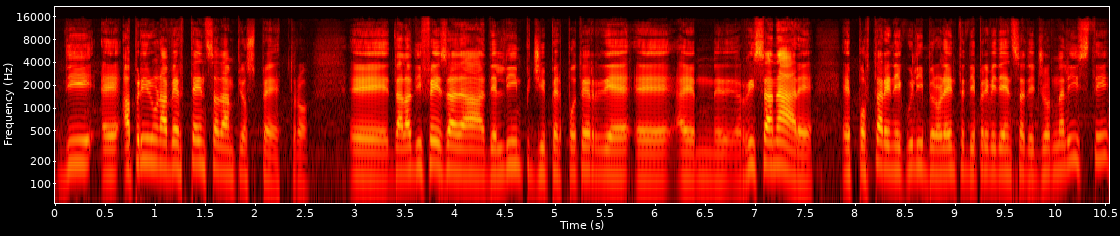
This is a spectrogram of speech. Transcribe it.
di eh, aprire un'avvertenza ad ampio spettro, eh, dalla difesa dell'INPGI per poter eh, ehm, risanare e portare in equilibrio l'ente di previdenza dei giornalisti,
